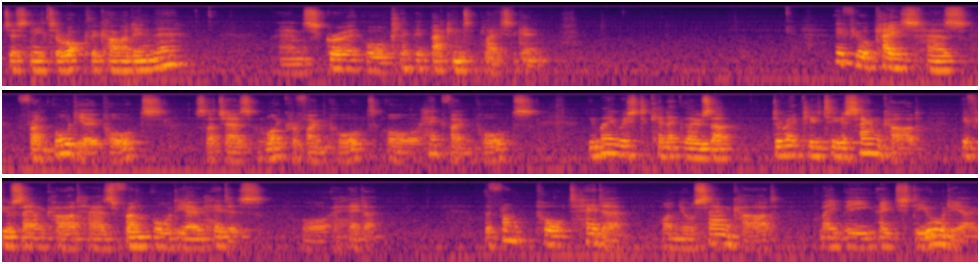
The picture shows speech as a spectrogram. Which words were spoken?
Just need to rock the card in there and screw it or clip it back into place again. If your case has front audio ports, such as microphone port or headphone ports, you may wish to connect those up directly to your sound card if your sound card has front audio headers or a header. The front port header on your sound card may be HD audio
